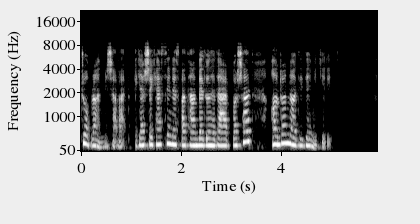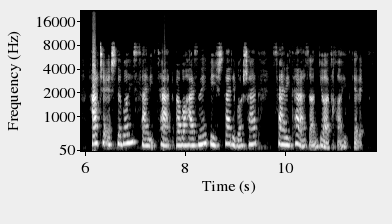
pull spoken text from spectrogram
جبران می شود. اگر شکستی نسبتا بدون درد باشد آن را نادیده می گیرید. هرچه اشتباهی سریعتر و با هزینه بیشتری باشد سریعتر از آن یاد خواهید گرفت.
